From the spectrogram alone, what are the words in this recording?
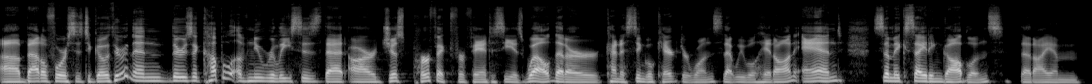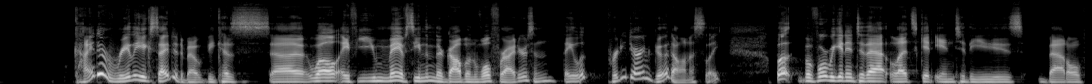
Uh, battle forces to go through. And then there's a couple of new releases that are just perfect for fantasy as well, that are kind of single character ones that we will hit on, and some exciting goblins that I am kind of really excited about because, uh, well, if you may have seen them, they're Goblin Wolf Riders, and they look pretty darn good, honestly. But before we get into that, let's get into these battle.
